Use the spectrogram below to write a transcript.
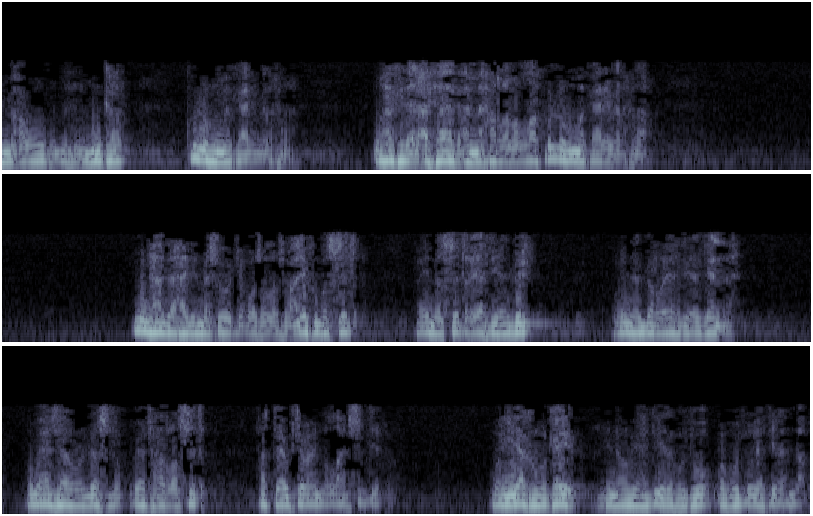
بالمعروف والنهي عن المنكر. كلهم مكارم الأخلاق. وهكذا العفاف عما حرم الله كلهم مكارم الأخلاق. من هذا حديث مسعود يقول صلى الله عليه وسلم عليكم بالصدق فإن الصدق يهدي البر وإن البر يهدي الجنة. وما يزال يصدق ويتحرى الصدق حتى يكتب عند الله صديقا وإياكم الكذب إنه يهدي إلى الفجور والفجور يهدي إلى النار.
